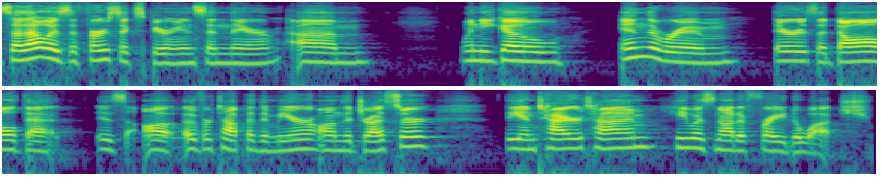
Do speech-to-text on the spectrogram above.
so that was the first experience in there. Um, when you go in the room, there is a doll that is uh, over top of the mirror on the dresser. The entire time, he was not afraid to watch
